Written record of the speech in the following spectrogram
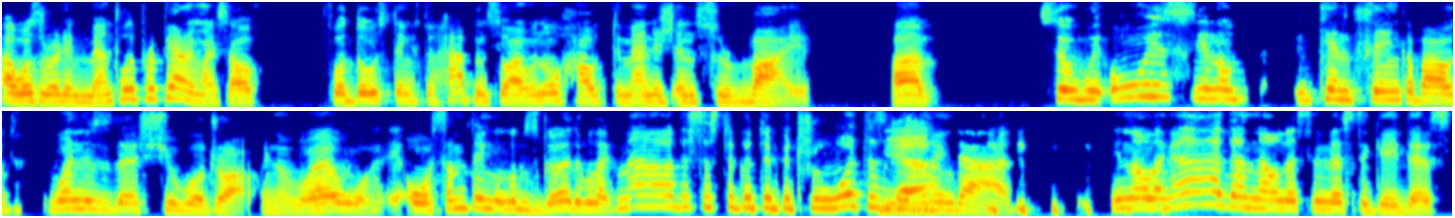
I was already mentally preparing myself for those things to happen so I will know how to manage and survive. Um, so we always, you know, can think about when is the shoe will drop, you know, well, or something looks good. We're like, no, this is too good to be true. What is yeah. behind that? you know, like, ah, I don't know. Let's investigate this.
